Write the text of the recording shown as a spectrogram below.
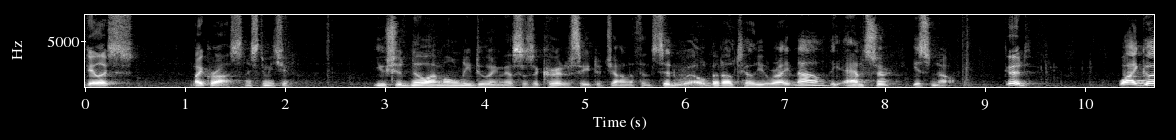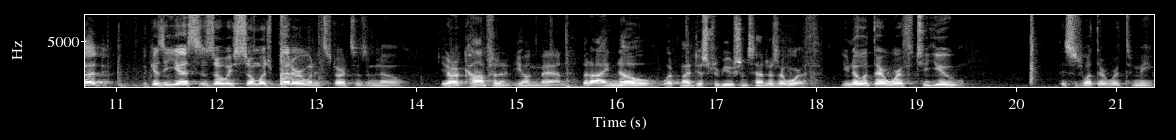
Gillis, Mike Ross, nice to meet you. You should know I'm only doing this as a courtesy to Jonathan Sidwell, but I'll tell you right now the answer is no. Good, Why good? because a yes is always so much better when it starts as a no. You're a confident young man, but I know what my distribution centers are worth. You know what they're worth to you. This is what they're worth to me.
